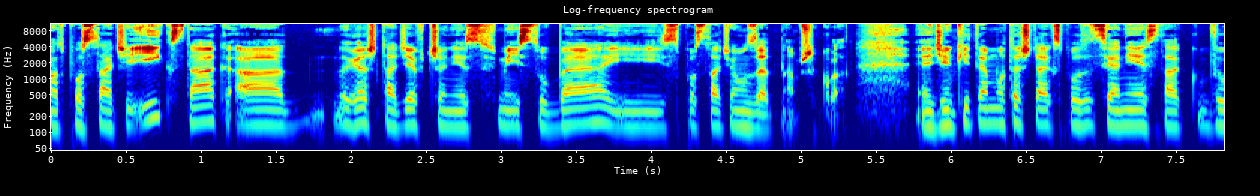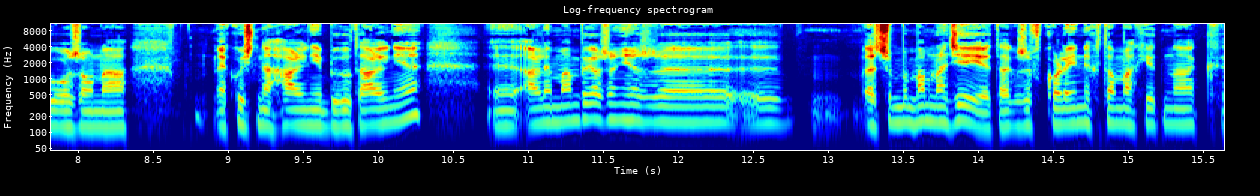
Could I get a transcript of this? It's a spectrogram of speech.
od postaci X, tak, a reszta dziewczyn jest w miejscu B i z postacią Z na przykład. E, dzięki temu też ta ekspozycja nie jest tak wyłożona jakoś nachalnie, brutalnie, e, ale mam wrażenie, że e, znaczy mam nadzieję, tak, że w kolejnych tomach jednak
